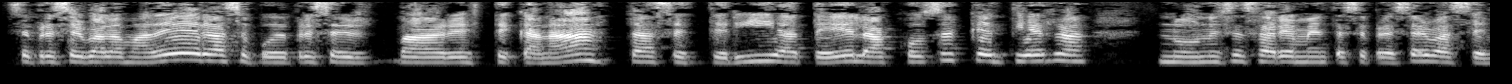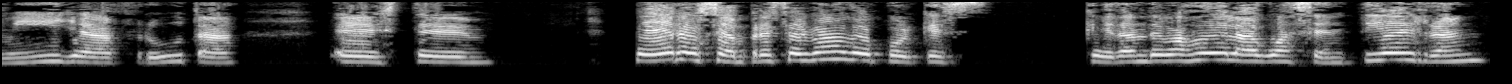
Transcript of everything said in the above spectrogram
se preserva la madera, se puede preservar este canastas, cestería, tela, cosas que en tierra no necesariamente se preserva, semillas, fruta, este, pero se han preservado porque quedan debajo del agua, se entierran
